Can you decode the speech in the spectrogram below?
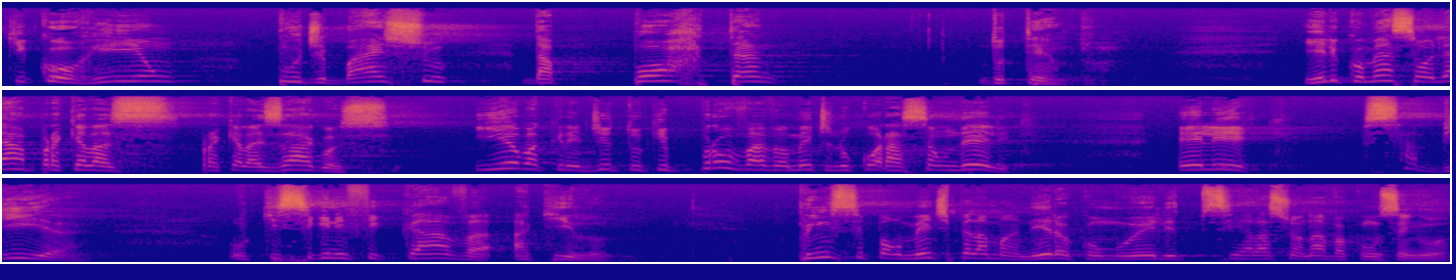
que corriam por debaixo da porta do templo. E ele começa a olhar para aquelas, para aquelas águas, e eu acredito que provavelmente no coração dele, ele sabia o que significava aquilo, principalmente pela maneira como ele se relacionava com o Senhor.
